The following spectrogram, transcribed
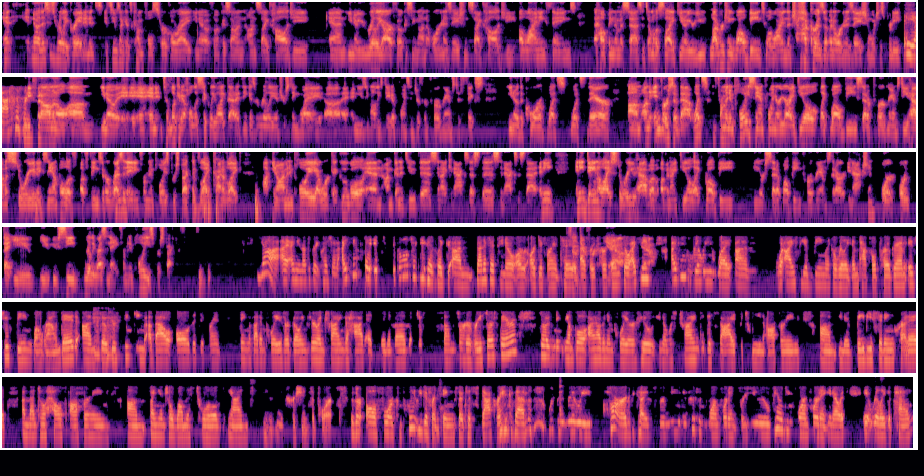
And no, this is really great, and it's it seems like it's come full circle, right? You know, focus on on psychology, and you know, you really are focusing on the organization psychology, aligning things helping them assess. It's almost like you know you're leveraging well-being to align the chakras of an organization, which is pretty yeah pretty phenomenal. Um, you know, and, and, to look at it holistically like that, I think is a really interesting way. Uh, and using all these data points in different programs to fix you know the core of what's what's there. Um, on the inverse of that, what's from an employee standpoint or your ideal like well-being set of programs? Do you have a story, an example of, of things that are resonating from an employee's perspective? Like kind of like, uh, you know, I'm an employee, I work at Google, and I'm going to do this, and I can access this and access that. Any any day in a life story you have of, of an ideal like well-being or set of well-being programs that are in action or or that you you you see really resonate from an employee's perspective? Yeah, I, I mean that's a great question. I think that it's it's a little tricky because like um, benefits, you know, are are different to so different. every person. Yeah. So I think yeah. I think really what um, what I see as being like a really impactful program is just being well rounded. Um, mm-hmm. So you're thinking about all the different things that employees are going through and trying to have at minimum just some sort of resource there. So as an example, I have an employer who, you know, was trying to decide between offering, um, you know, babysitting credits, a mental health offering, um, financial wellness tools, and you know, nutrition support. Those are all four completely different things. So to stack rank them would be really hard because for me, nutrition is more important. For you, parenting is more important. You know, it it really depends.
